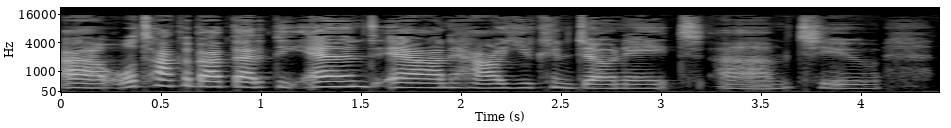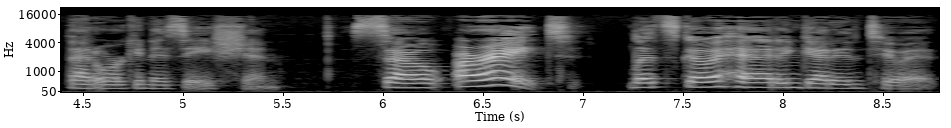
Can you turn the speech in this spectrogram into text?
uh, we'll talk about that at the end and how you can donate um, to that organization. So, all right, let's go ahead and get into it.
